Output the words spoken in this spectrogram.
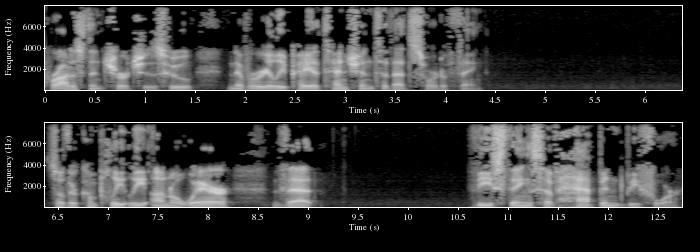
Protestant churches who never really pay attention to that sort of thing. So they're completely unaware that these things have happened before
